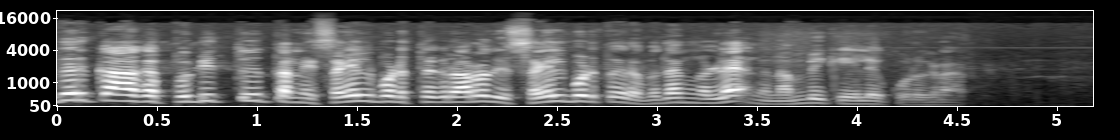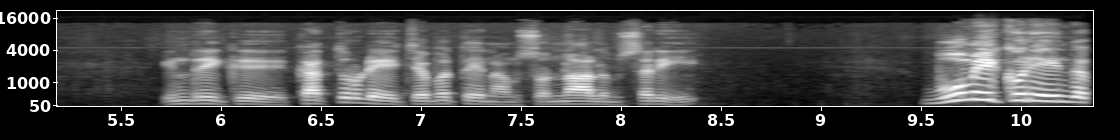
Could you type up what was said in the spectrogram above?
எதற்காக பிடித்து தன்னை செயல்படுத்துகிறாரோ அதை செயல்படுத்துகிற விதங்களில் அந்த நம்பிக்கையில் கூறுகிறார். இன்றைக்கு கத்தருடைய ஜெபத்தை நாம் சொன்னாலும் சரி பூமிக்குரிய இந்த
